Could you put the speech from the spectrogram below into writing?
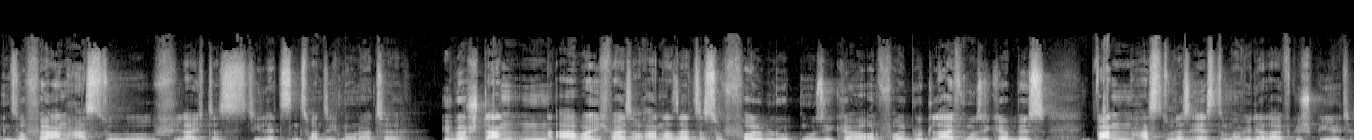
Insofern hast du vielleicht das, die letzten 20 Monate überstanden, aber ich weiß auch andererseits, dass du Vollblutmusiker und Vollblut-Live-Musiker bist. Wann hast du das erste Mal wieder live gespielt?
